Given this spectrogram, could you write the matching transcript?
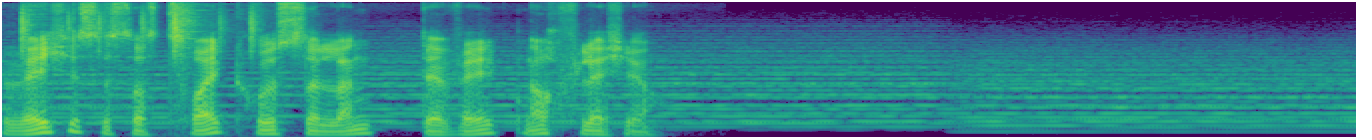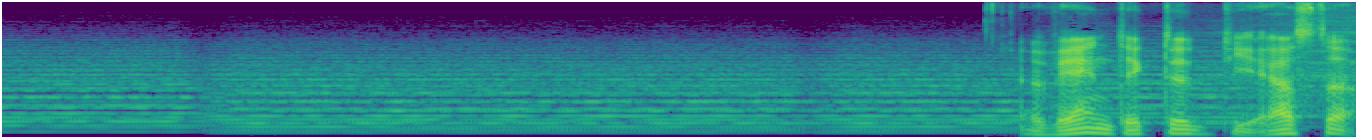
Welches ist das zweitgrößte Land der Welt nach Fläche? Wer entdeckte die erste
